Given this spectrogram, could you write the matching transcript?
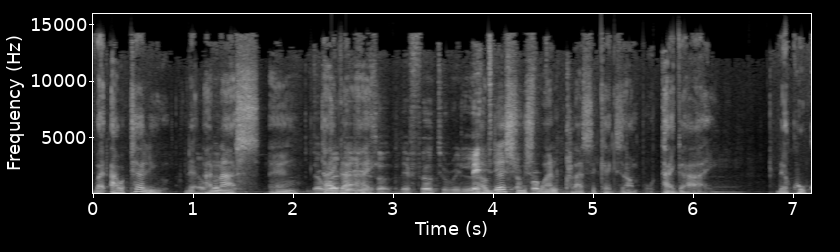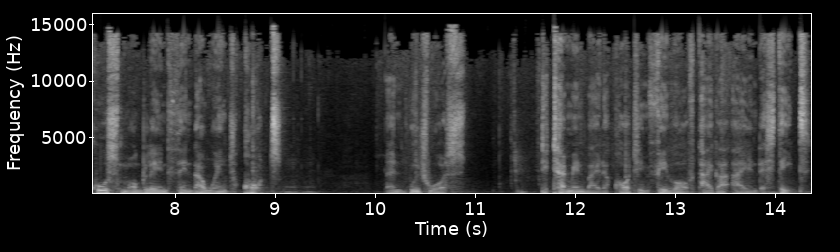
But I'll tell you, the No, Anas, eh, The Tiger they Eye, they fail to relate I'll just use one classic example, Tiger Eye, the cocoa smuggling thing that went to court, and which was determined by the court in favor of Tiger Eye and the state.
